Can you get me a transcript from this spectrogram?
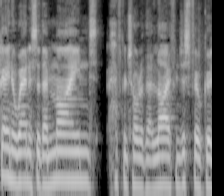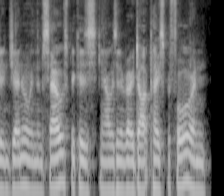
gain awareness of their mind, have control of their life, and just feel good in general in themselves. Because you know, I was in a very dark place before, and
